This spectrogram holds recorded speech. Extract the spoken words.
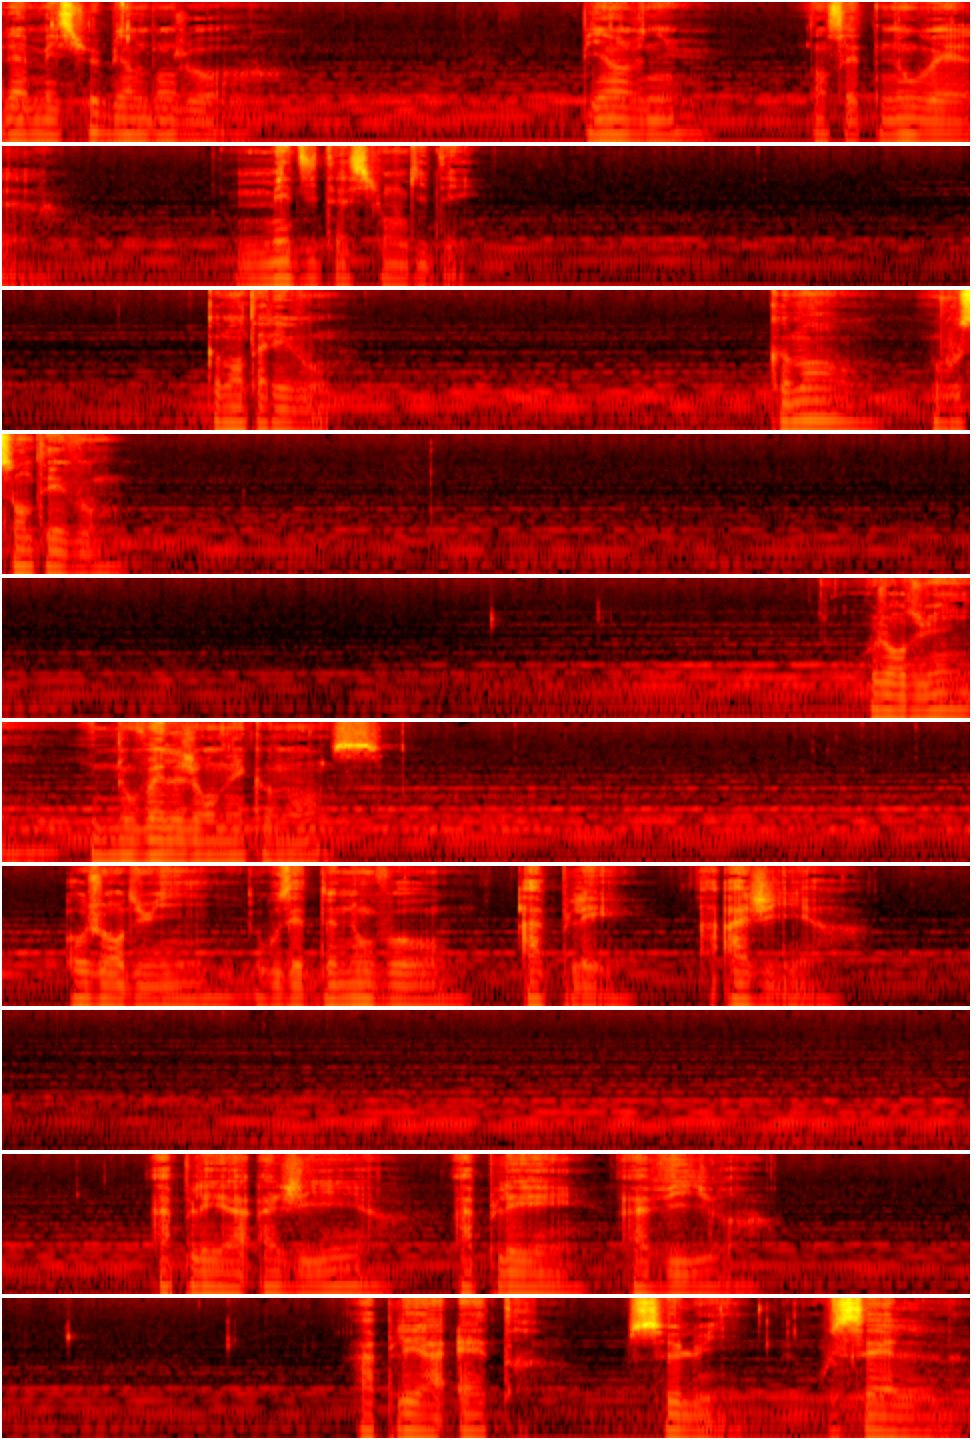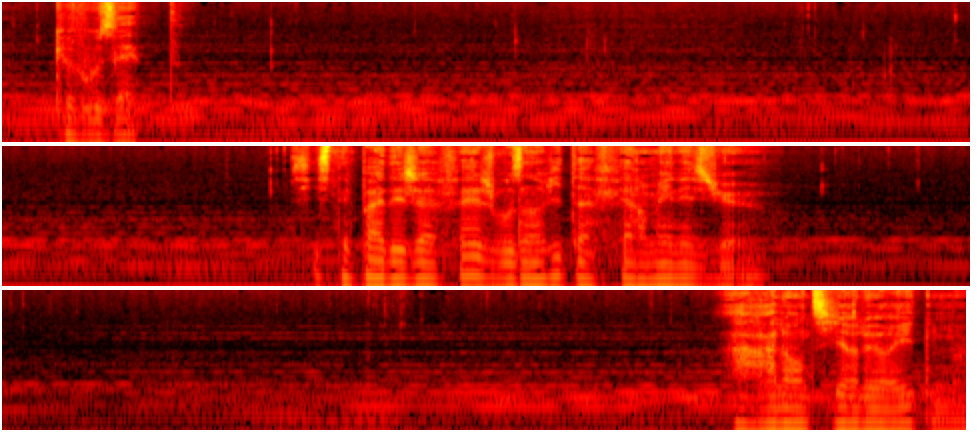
Mesdames, Messieurs, bien le bonjour. Bienvenue dans cette nouvelle méditation guidée. Comment allez-vous? Comment vous sentez-vous? Aujourd'hui, une nouvelle journée commence. Aujourd'hui, vous êtes de nouveau appelé à agir. Appelé à agir, appelé à vivre, appelé à être celui ou celle que vous êtes. Si ce n'est pas déjà fait, je vous invite à fermer les yeux. Le rythme.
